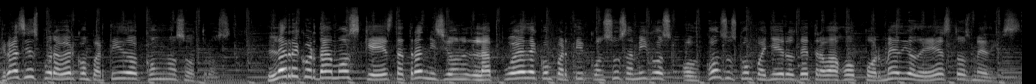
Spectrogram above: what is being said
Gracias por haber compartido con nosotros. Le recordamos que esta transmisión la puede compartir con sus amigos o con sus compañeros de trabajo por medio de estos medios.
